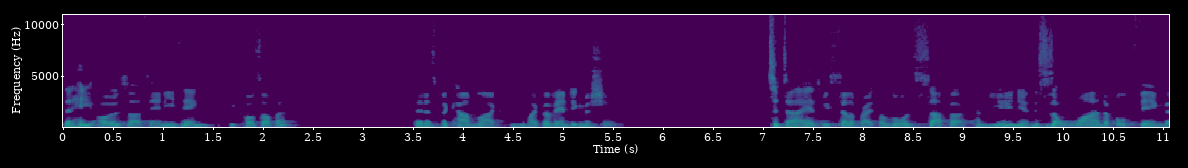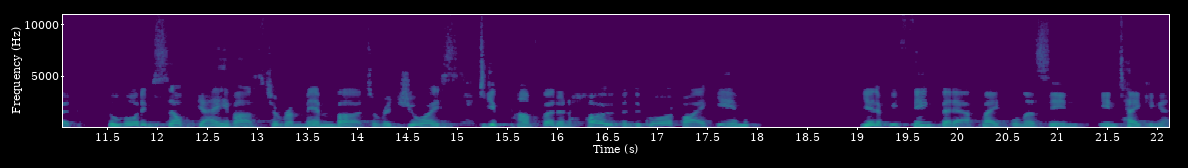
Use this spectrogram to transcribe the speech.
that He owes us anything because of it, then it's become like, like the vending machine. Today, as we celebrate the Lord's Supper, communion, this is a wonderful thing that the Lord Himself gave us to remember, to rejoice, to give comfort and hope and to glorify Him. Yet, if we think that our faithfulness in, in taking it,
